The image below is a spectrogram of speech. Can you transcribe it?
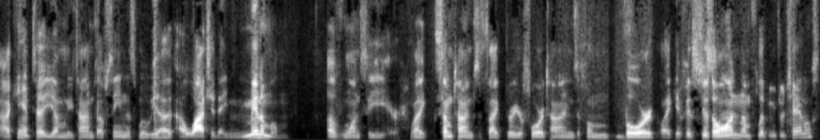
I can't tell you how many times I've seen this movie. I, I watch it a minimum of once a year. Like sometimes it's like three or four times if I'm bored. Like if it's just on, and I'm flipping through channels.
